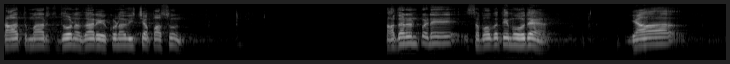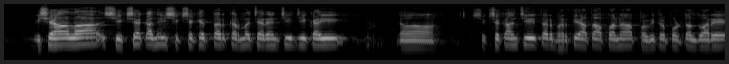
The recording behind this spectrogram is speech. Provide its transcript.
सात मार्च दोन हजार एकोणावीसच्या पासून साधारणपणे सभापती महोदया या विषयाला शिक्षक आणि शिक्षकेतर कर्मचाऱ्यांची जी काही शिक्षकांची तर भरती आता आपण पवित्र पोर्टलद्वारे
